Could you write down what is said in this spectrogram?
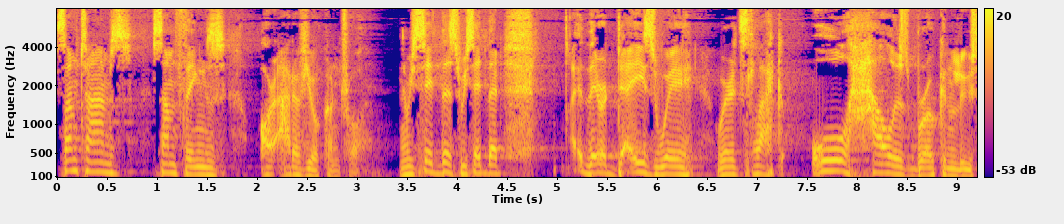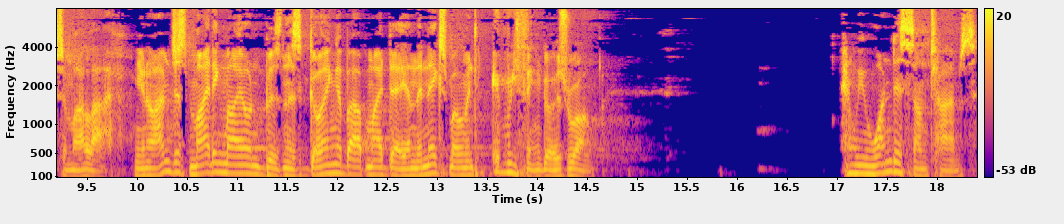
Sometimes some things are out of your control. And we said this, we said that there are days where, where it's like all hell is broken loose in my life. You know, I'm just minding my own business, going about my day, and the next moment everything goes wrong. And we wonder sometimes,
